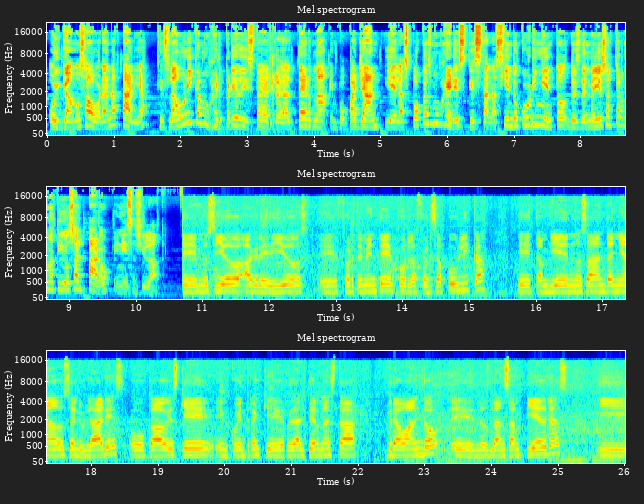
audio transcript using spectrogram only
Oigamos ahora a Natalia, que es la única mujer periodista de Red Alterna en Popayán y de las pocas mujeres que están haciendo cubrimiento desde medios alternativos al paro en esa ciudad. Hemos sido agredidos eh, fuertemente por la fuerza pública. Eh, también nos han dañado celulares o cada vez que encuentran que Red Alterna está grabando, eh, nos lanzan piedras y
